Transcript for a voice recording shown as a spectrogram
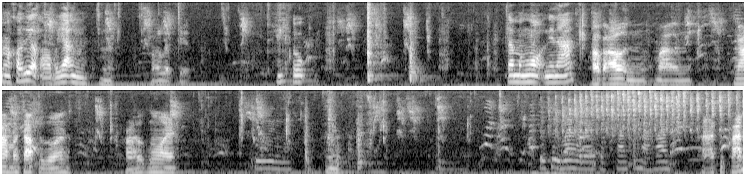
มาเขาเลือกออกไปยังของเหลือเกรดตุกจะมาเงาะนี่นะเขาก็เอาอันมาอันง่ามมาซับอยู่ด้วยหาฮึกหน่วยคือหนึ่งอืมจะ ซื้อมากอะไรแต่ทางสหพันธ์หาสิบพัน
